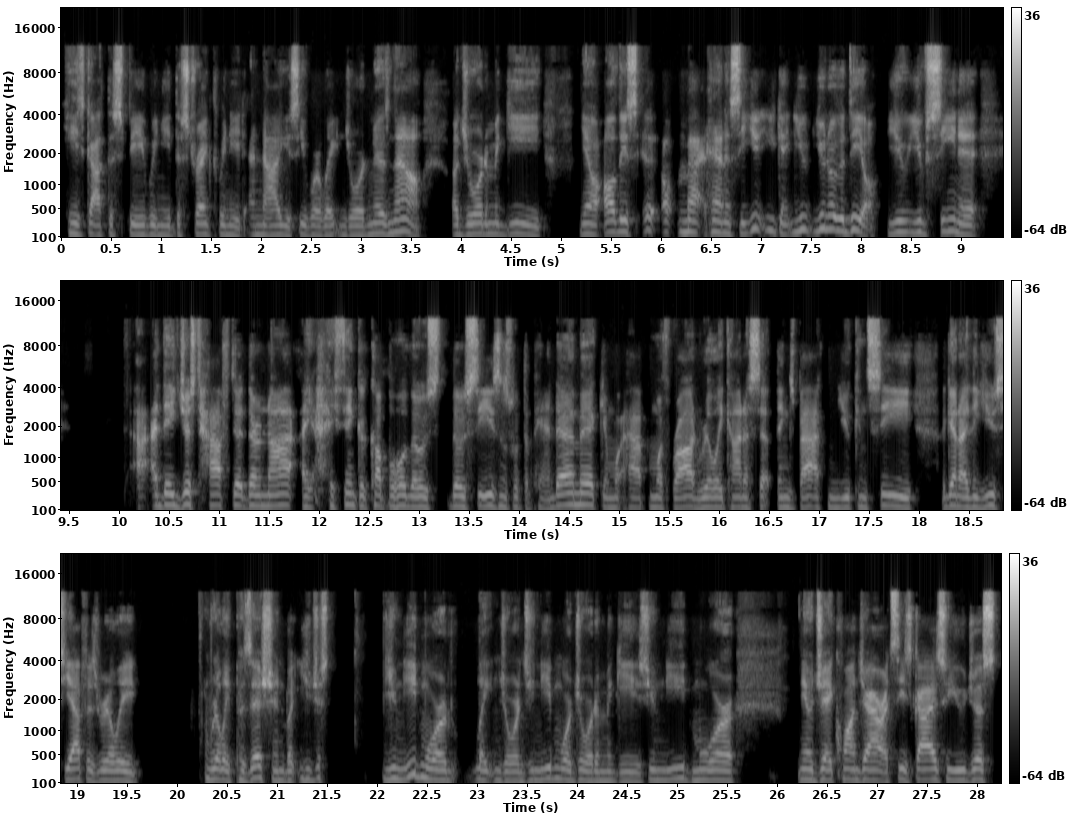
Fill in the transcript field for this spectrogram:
he's got the speed we need, the strength we need. And now you see where Leighton Jordan is now. A Jordan Magee, you know, all these uh, Matt Hennessy. You you get you you know the deal. You you've seen it. I, they just have to. They're not. I, I, think a couple of those those seasons with the pandemic and what happened with Rod really kind of set things back. And you can see again. I think UCF is really really positioned, but you just you need more Leighton Jordans. You need more Jordan Magee's. You need more, you know, Jaquan Jarrett's. These guys who you just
